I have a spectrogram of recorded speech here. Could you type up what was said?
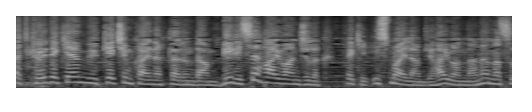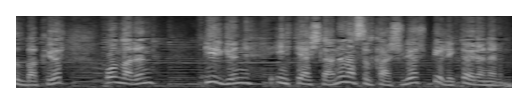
Evet köydeki en büyük geçim kaynaklarından birisi hayvancılık. Peki İsmail amca hayvanlarına nasıl bakıyor? Onların bir gün ihtiyaçlarını nasıl karşılıyor? Birlikte öğrenelim.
